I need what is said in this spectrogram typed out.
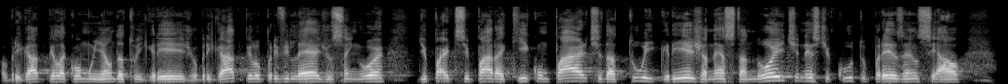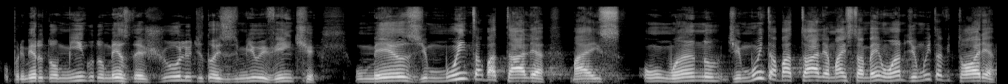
Obrigado pela comunhão da tua igreja, obrigado pelo privilégio, Senhor, de participar aqui com parte da tua igreja nesta noite, neste culto presencial. O primeiro domingo do mês de julho de 2020, um mês de muita batalha, mas um ano de muita batalha, mas também um ano de muita vitória.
